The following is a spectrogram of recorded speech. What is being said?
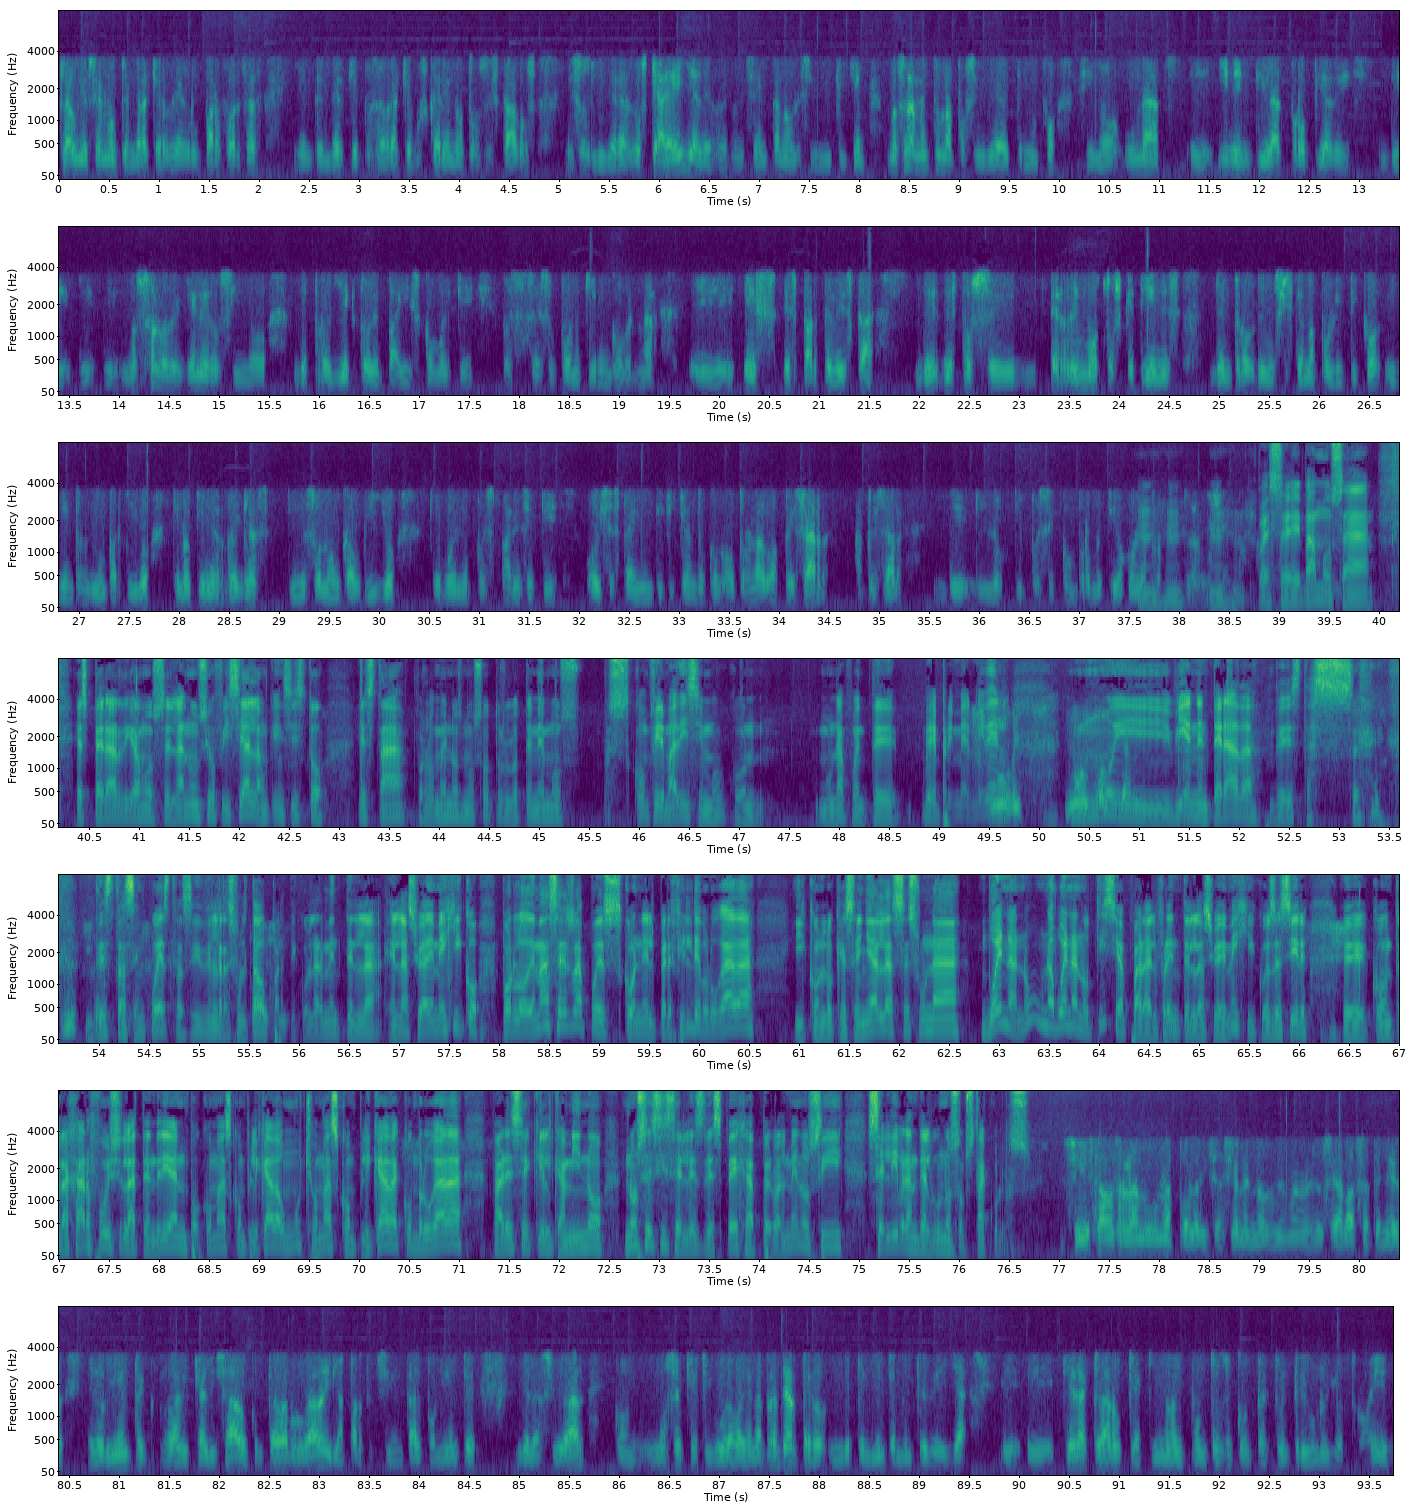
Claudio Sheinbaum tendrá que reagrupar fuerzas y entender que pues habrá que buscar en otros estados esos liderazgos que a ella le representan o le signifiquen no solamente una posibilidad de triunfo, sino una eh, identidad propia de, no solo de género, sino de proyecto de país como el que pues se supone quieren gobernar. Eh, es, es parte de esta de, estos eh, terremotos que tienes dentro de un sistema político y dentro de un partido que no tiene reglas, tiene solo un caudillo que bueno, pues parece que hoy se está identificando con otro lado a pesar, a pesar de lo que pues se comprometió con la uh Pues eh, vamos a esperar, digamos, el anuncio oficial, aunque insisto, está, por lo menos nosotros lo tenemos pues, confirmadísimo con una fuente de primer nivel, muy, bien enterada de estas, de estas encuestas y del resultado particularmente en la, en la Ciudad de México. Por lo demás, Serra, pues con el perfil de Brugada y con lo que señalas es una buena, ¿no? Una buena noticia para el frente en la Ciudad de México. Es decir, eh, contra Harfush la tendrían un poco más complicada o mucho más complicada. Con Brugada parece que el camino, no sé si se les despeja, pero al menos sí se libran de algunos obstáculos. Sí, estamos hablando de una polarización enorme, Manuel. O sea, vas a tener el oriente radicalizado con cada brugada y la parte occidental poniente de la ciudad con no sé qué figura vayan a plantear, pero independientemente de ella, eh, eh, queda claro que aquí no hay puntos de contacto entre uno y otro. ¿eh?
